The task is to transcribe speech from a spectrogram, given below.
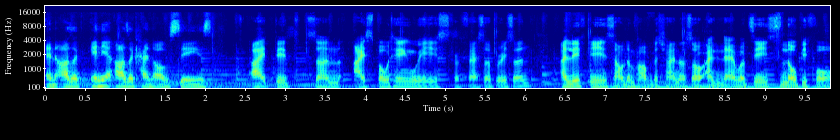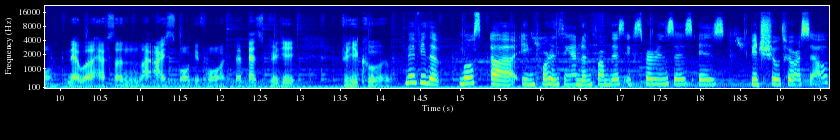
and other any other kind of things. I did some ice boating with Professor Bryson. I live in southern part of the China, so I never seen snow before. Never have some like ice ball before. That, that's pretty pretty cool. Maybe the most uh, important thing I learned from these experiences is be true to yourself.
